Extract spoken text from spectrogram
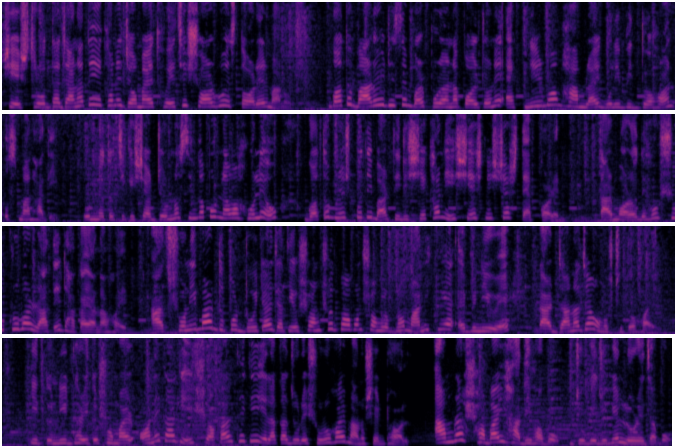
শেষ শ্রদ্ধা জানাতে এখানে জমায়েত হয়েছে সর্বস্তরের মানুষ। গত বারোই ডিসেম্বর পুরানা পল্টনে এক নির্মম হামলায় গুলিবিদ্ধ হন উসমান হাদি। উন্নত চিকিৎসার জন্য সিঙ্গাপুর নেওয়া হলেও গত বৃহস্পতিবার তিনি সেখানেই শেষ নিঃশ্বাস ত্যাগ করেন। তার মরদেহ শুক্রবার রাতে ঢাকায় আনা হয়। আজ শনিবার দুপুর দুইটায় জাতীয় সংসদ ভবন সংলগ্ন মানিক মিয়া অ্যাভিনিউয়ে তার জানাজা অনুষ্ঠিত হয়। কিন্তু নির্ধারিত সময়ের অনেক আগেই সকাল থেকেই এলাকা জুড়ে শুরু হয় মানুষের ঢল। আমরা সবাই হাদি হব, যুগে যুগে লড়ে যাব।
